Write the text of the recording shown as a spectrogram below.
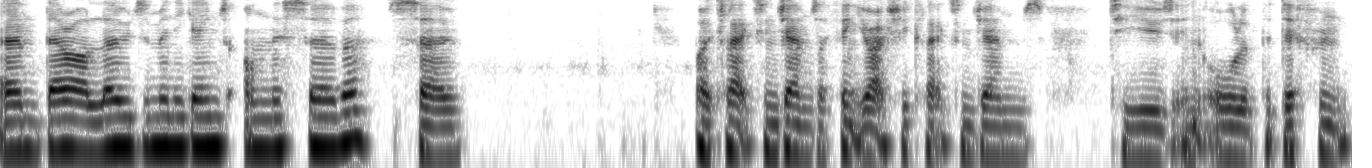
Um, there are loads of mini games on this server, so by collecting gems, I think you're actually collecting gems to use in all of the different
